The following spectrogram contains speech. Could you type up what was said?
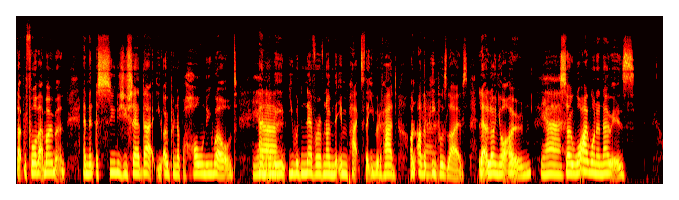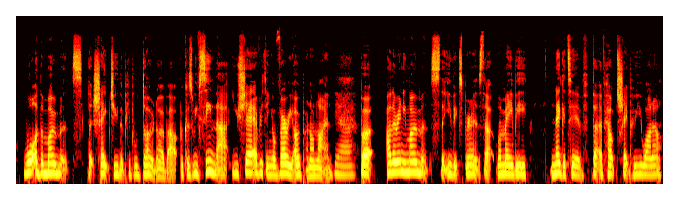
like before that moment. And then as soon as you shared that, you opened up a whole new world. Yeah. And I mean, you would never have known the impact that you would have had on other people's lives, let alone your own. Yeah. So what I want to know is what are the moments that shaped you that people don't know about? Because we've seen that you share everything, you're very open online. Yeah. But are there any moments that you've experienced that were maybe negative that have helped shape who you are now?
